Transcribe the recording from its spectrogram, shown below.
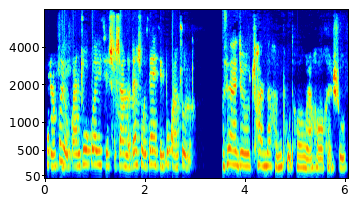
可能会有关注过一些时尚的，但是我现在已经不关注了。我现在就穿的很普通，然后很舒服。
